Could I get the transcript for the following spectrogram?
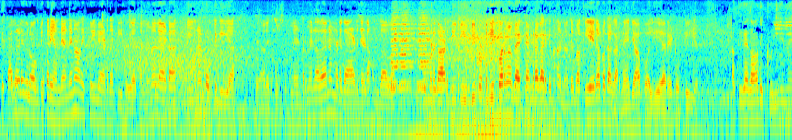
ਤੇ ਕੱਲ ਵਾਲੇ ਵਲੌਗ ਚੋਂ ਘਰੇ ਆਂਦੇ ਆਂਦੇ ਨਾ ਦੇਖੋ ਜੀ ਲਾਈਟ ਦਾ ਕੀ ਹੋਇਆ ਥੱਲੇ ਨਾ ਲਾਈਟ ਆ, ਚੀਜ਼ ਨਾ ਟੁੱਟ ਗਈ ਆ। ਤੇ ਆ, ਦੇਖੋ, ਸਪਲੈਂਡਰ ਮੈਨੂੰ ਲੱਗਦਾ ਨਾ ਮੜਗਾੜ ਜਿਹੜਾ ਹੁੰਦਾ ਵਾ, ਉਹ ਮੜਗਾੜ ਦੀ ਚੀਜ਼ ਦੀ ਟੁੱਟ ਗਈ। ਇੱਕ ਵਾਰ ਮੈਂ ਬੈਕ ਕੈਮਰਾ ਕਰਕੇ ਦਿਖਾਣਾ ਤੇ ਬਾਕੀ ਇਹਦਾ ਪਤਾ ਕਰਨੇ ਆ, ਜਾ ਪਵਾਈਏ ਯਾਰ, ਇਹ ਟੁੱਟੀ ਆ। ਬਾਕੀ ਗਾਇਸ ਆਹ ਦੇਖੋ ਜੀ, ਜਿਵੇਂ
